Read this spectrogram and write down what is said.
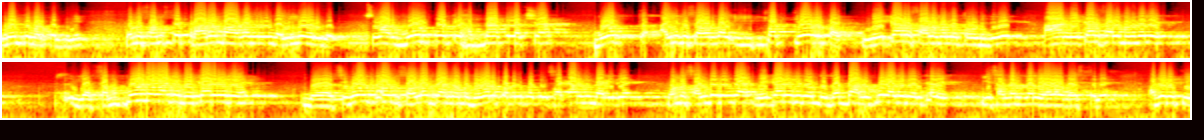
ವಿನಂತಿ ಮಾಡ್ಕೊಳ್ತೀನಿ. ನಮ್ಮ ಸಂಸ್ಥೆ ಪ್ರಾರಂಭ ಆದಾಗಿನಿಂದ ಇಲ್ಲಿವರೆಗೂ ಸುಮಾರು ಮೂರು ಕೋಟಿ ಹದಿನಾಲ್ಕು ಲಕ್ಷ ಮೂವತ್ತ ಐದು ಸಾವಿರದ ಇಪ್ಪತ್ತೇಳು ರೂಪಾಯಿ ನೇಕಾರ ಸಾಲ ಮನ್ನಾ ತಗೊಂಡಿದ್ದೀವಿ. ಆ ನೇಕಾರ ಸಾಲ ಸಂಪೂರ್ಣವಾಗಿ ನೇಕಾರರಿಗೆ ಸಿಗುವಂತಹ ಸಿಗುವಂತ ಒಂದು ಸೌಲಭ್ಯ ನಮ್ಮ ದೇವರ ಪಟ್ಟಣ ಸರ್ಕಾರದಿಂದ ಆಗಿದೆ. ನಮ್ಮ ಸಂಘದಿಂದ ನೇಕಾರರಿಗೆ ಒಂದು ದೊಡ್ಡ ಅನುಕೂಲ ಆಗಿದೆ ಅಂತ ಹೇಳಿ ಈ ಸಂದರ್ಭದಲ್ಲಿ ಹೇಳ ಬಯಸ್ತೇನೆ. ಅದೇ ರೀತಿ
